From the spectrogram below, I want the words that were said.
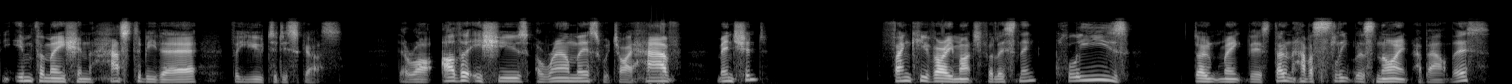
The information has to be there for you to discuss. There are other issues around this which I have mentioned. Thank you very much for listening. Please don't make this, don't have a sleepless night about this.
